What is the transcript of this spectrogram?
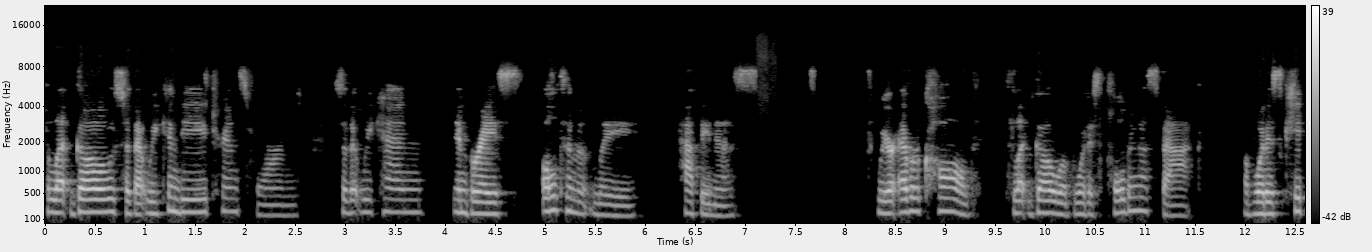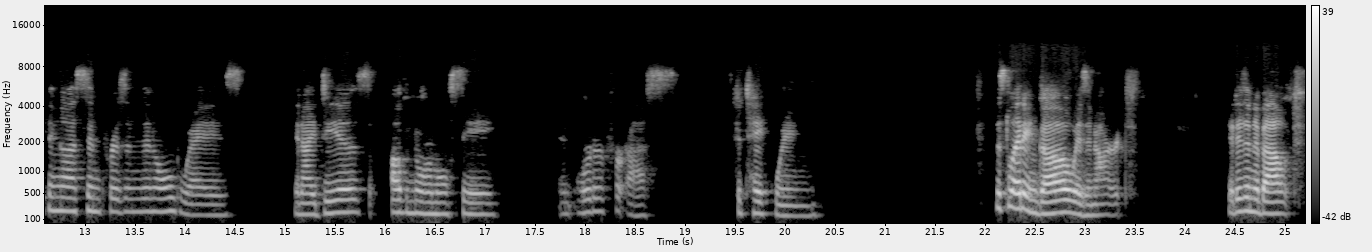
to let go so that we can be transformed, so that we can embrace ultimately happiness. We are ever called to let go of what is holding us back, of what is keeping us imprisoned in old ways, in ideas of normalcy, in order for us to take wing. This letting go is an art. It isn't about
